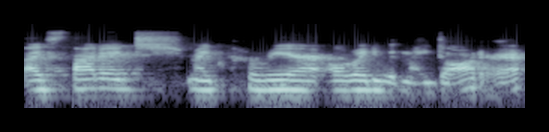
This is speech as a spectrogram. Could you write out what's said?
I started my career already with my daughter.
